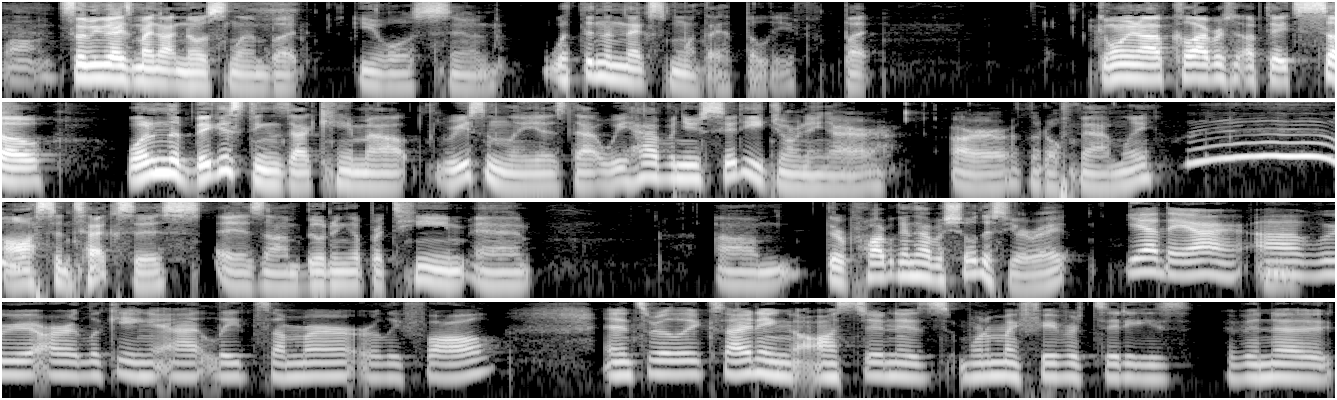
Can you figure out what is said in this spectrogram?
long. Some of you guys might not know Slim, but you will soon. Within the next month, I believe. But going off collaboration updates. So one of the biggest things that came out recently is that we have a new city joining our our little family. Austin, Texas, is um, building up a team, and um, they're probably going to have a show this year, right? Yeah, they are. Uh, we are looking at late summer, early fall, and it's really exciting. Austin is one of my favorite cities. I've been to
